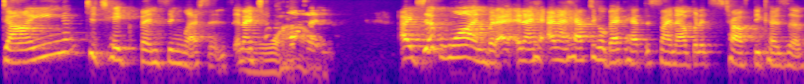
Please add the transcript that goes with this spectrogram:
dying to take fencing lessons, and I took Wow. one. I took one, but I and I and I have to go back. I have to sign up, but it's tough because of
